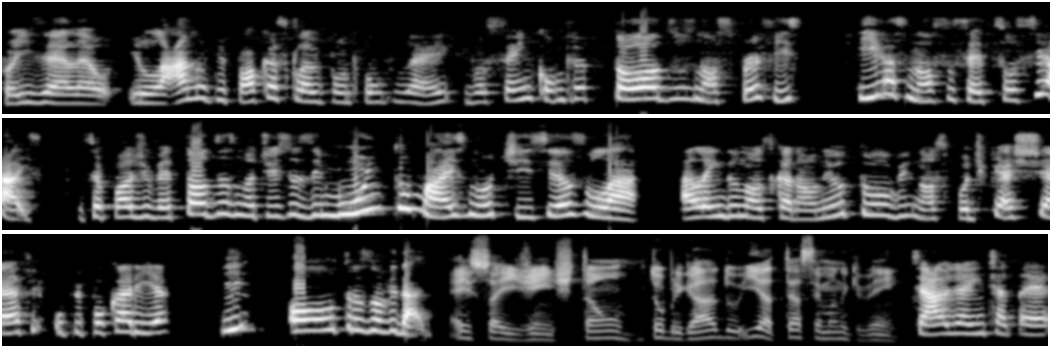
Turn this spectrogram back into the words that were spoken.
Pois é, Léo. E lá no pipocasclub.com.br você encontra todos os nossos perfis e as nossas redes sociais. Você pode ver todas as notícias e muito mais notícias lá. Além do nosso canal no YouTube, nosso podcast chefe, o Pipocaria e outras novidades. É isso aí, gente. Então, muito obrigado e até a semana que vem. Tchau, gente. Até.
